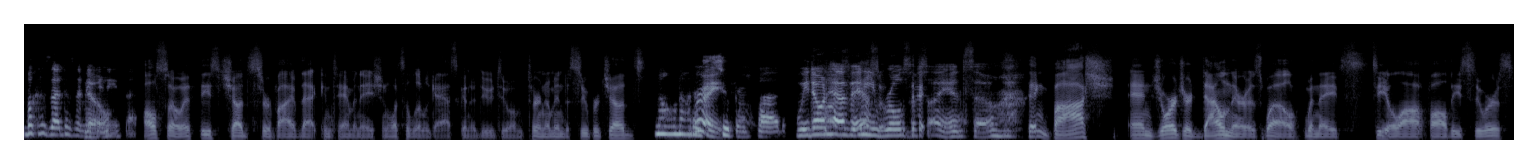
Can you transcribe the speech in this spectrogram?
because that doesn't make no. any sense. Also, if these chuds survive that contamination, what's a little gas going to do to them? Turn them into super chuds. No, not Right. a super chud. We don't Uh, have yeah, any so rules of science, so I think Bosch and George are down there as well when they seal off all these sewers.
